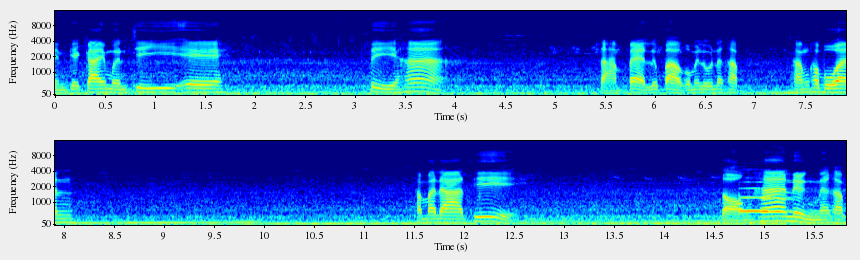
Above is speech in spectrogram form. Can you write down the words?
ห็นไกลๆเหมือน GEA สี่ห้าสามแปดหรือเปล่าก็ไม่รู้นะครับทำขบวน ธรรมดาที่สองห้าหนึ่งนะครับ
